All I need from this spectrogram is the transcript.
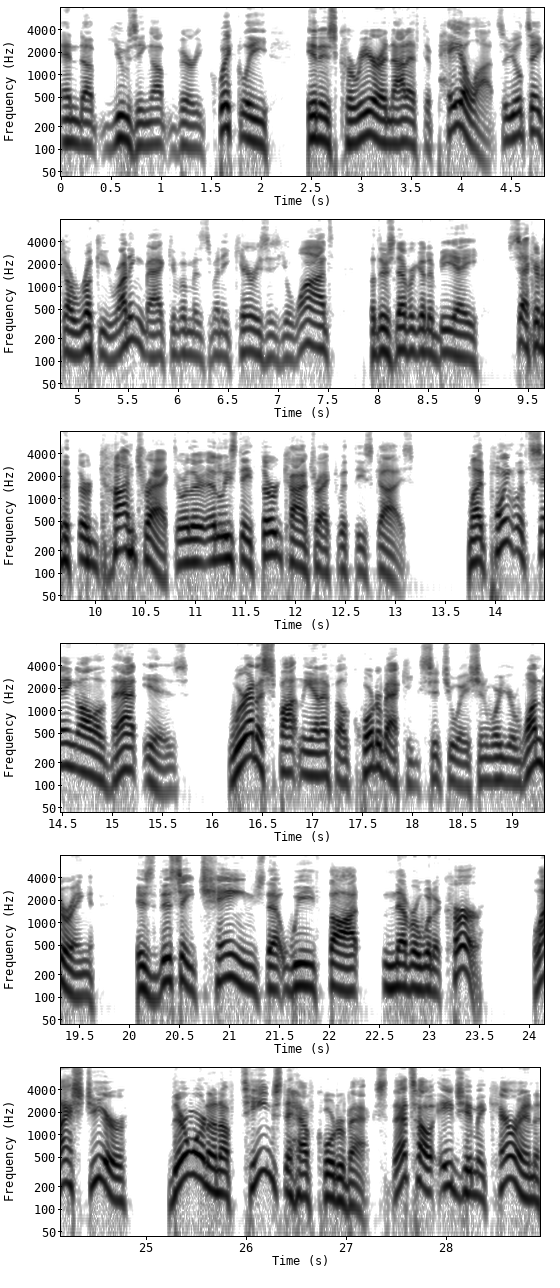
end up using up very quickly in his career and not have to pay a lot. So you'll take a rookie running back, give him as many carries as you want, but there's never going to be a second or third contract, or there at least a third contract with these guys. My point with saying all of that is we're at a spot in the NFL quarterbacking situation where you're wondering, is this a change that we thought never would occur? Last year, there weren't enough teams to have quarterbacks. That's how AJ McCarron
